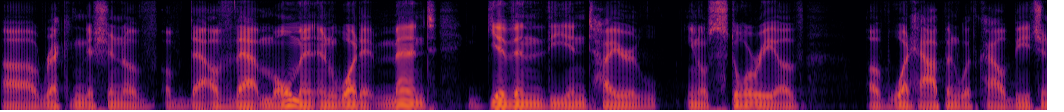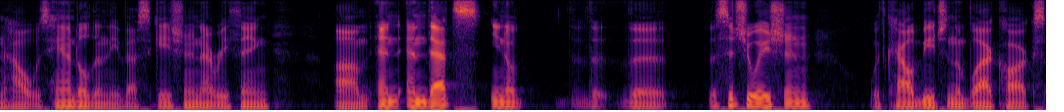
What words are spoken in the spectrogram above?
uh, recognition of, of that of that moment and what it meant, given the entire you know story of of what happened with Kyle Beach and how it was handled and the investigation and everything. Um, and and that's you know the the the situation with Kyle Beach and the Blackhawks.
